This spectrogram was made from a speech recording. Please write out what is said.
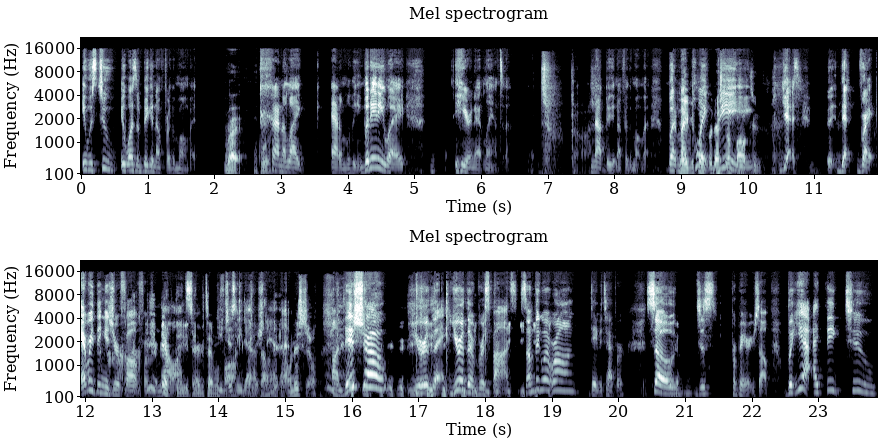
it was too, it wasn't big enough for the moment. Right. Kind of like Adam Levine. But anyway, here in Atlanta. Gosh. Not big enough for the moment. But my point being, yes, that right. Everything is your fault from now on. Sir. You just need to understand that on this show. On this show, you're the you're the response. Something went wrong, David Tepper. So yep. just prepare yourself. But yeah, I think too,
